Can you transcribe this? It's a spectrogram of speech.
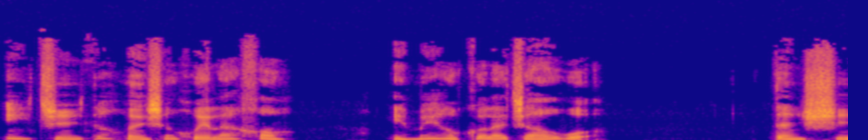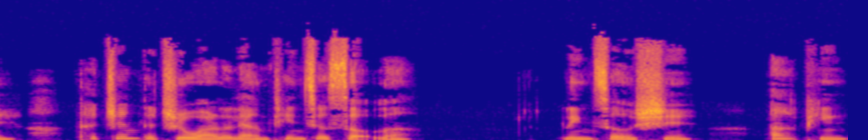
一直到晚上回来后。也没有过来找我，但是他真的只玩了两天就走了。临走时，阿平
